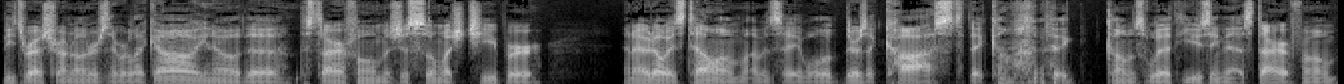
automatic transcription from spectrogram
these restaurant owners they were like oh you know the the styrofoam is just so much cheaper. And i would always tell them i would say well there's a cost that come that comes with using that styrofoam.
